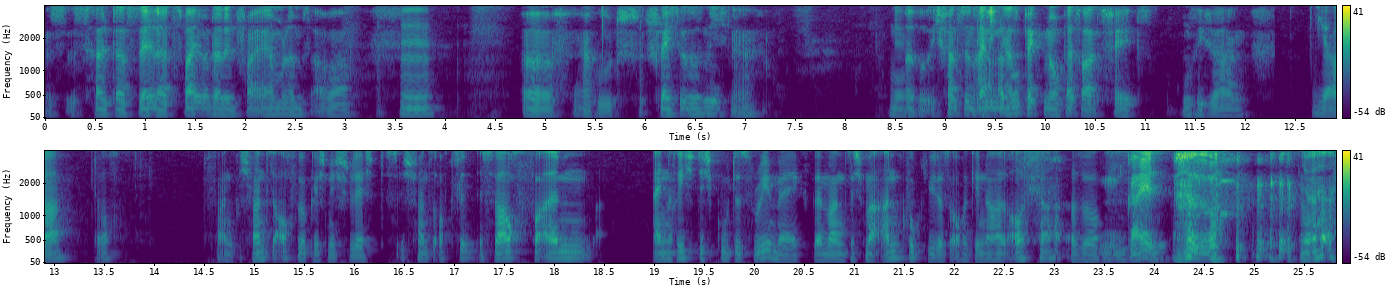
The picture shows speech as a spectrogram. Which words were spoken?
Es ist halt das Zelda 2 unter den Fire Emblems, aber hm, äh, ja gut, schlecht ist es nicht, ne? nee. Also ich fand es in Ja, einigen also- Aspekten auch besser als Fates, muss ich sagen. Ja, doch. Fand, ich fand es auch wirklich nicht schlecht. Ich fand es auch ziemlich. Es war auch vor allem ein richtig gutes Remake, wenn man sich mal anguckt, wie das Original aussah. Also, Geil, also ja.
